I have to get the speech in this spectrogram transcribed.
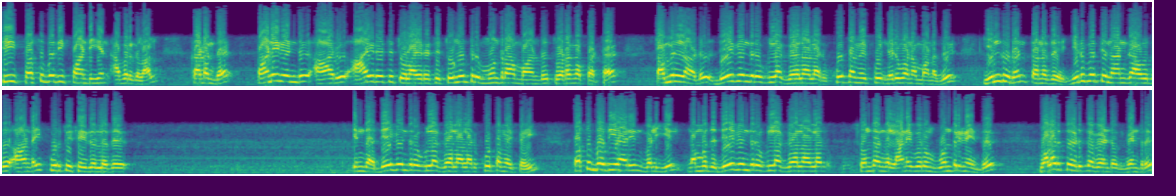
சி. பசுபதி பாண்டியன் அவர்களால் கடந்த பனிரெண்டு ஆறு ஆயிரத்தி தொள்ளாயிரத்தி தொன்னூற்றி மூன்றாம் ஆண்டு தொடங்கப்பட்ட தமிழ்நாடு தேவேந்திரகுல வேளாளர் கூட்டமைப்பு நிறுவனமானது இன்றுடன் தனது இருபத்தி நான்காவது ஆண்டை பூர்த்தி செய்துள்ளது. இந்த தேவேந்திரகுல வேளாளர் கூட்டமைப்பை பசுபதியாரின் வழியில் நமது தேவேந்திரகுல வேளாளர் சொந்தங்கள் அனைவரும் ஒன்றிணைந்து வளர்த்து எடுக்க வேண்டும் என்று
